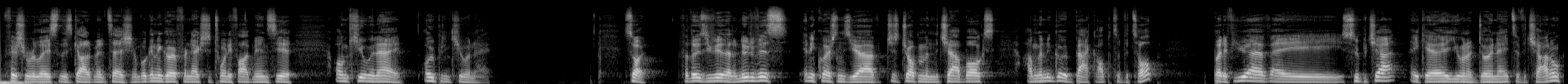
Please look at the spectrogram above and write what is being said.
official release of this guided meditation, we're going to go for an extra 25 minutes here on Q&A, open Q&A. So, for those of you that are new to this, any questions you have, just drop them in the chat box. I'm going to go back up to the top. But if you have a super chat, aka you want to donate to the channel,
